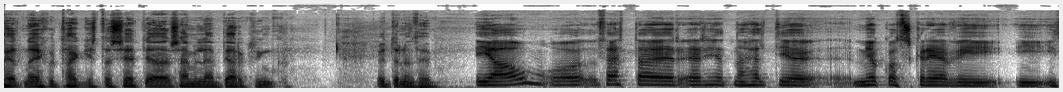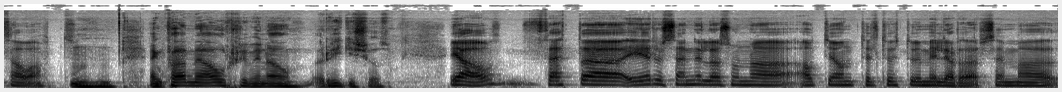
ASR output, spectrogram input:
hérna, eitthvað takist að setja samilega bjargring utanum þau? Já og þetta er, er hérna, held ég mjög gott skref í, í, í þá átt. Mm -hmm. En hvað með áhrifin á ríkisjóð? Já, þetta eru sennilega svona 18 til 20 miljardar sem að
